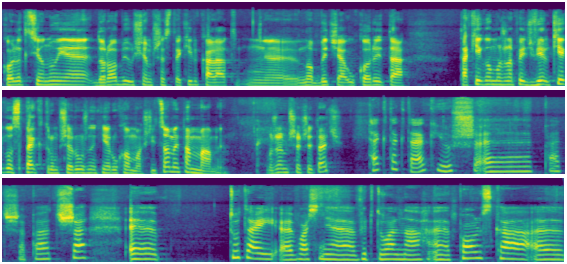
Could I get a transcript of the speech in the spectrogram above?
kolekcjonuje, dorobił się przez te kilka lat e, no, bycia u koryta takiego, można powiedzieć, wielkiego spektrum przeróżnych nieruchomości. Co my tam mamy? Możemy przeczytać? Tak, tak, tak, już e, patrzę, patrzę. E, tutaj e, właśnie Wirtualna e, Polska e,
